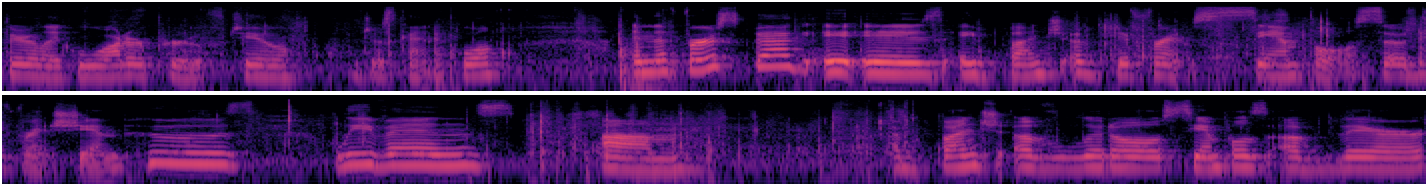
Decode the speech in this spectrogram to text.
they're like waterproof too, which is kind of cool. In the first bag, it is a bunch of different samples. So different shampoos, leave-ins, um, a bunch of little samples of their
